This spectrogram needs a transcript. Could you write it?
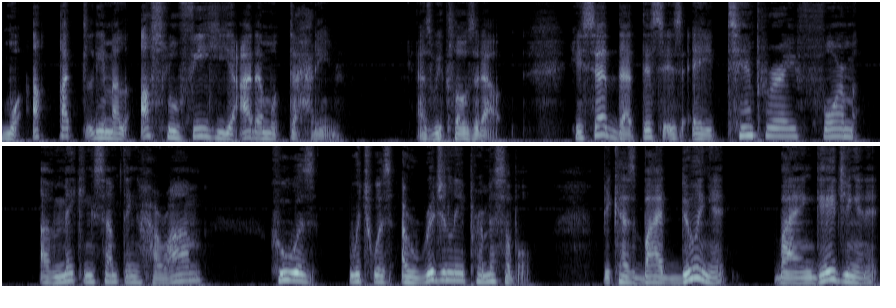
مؤقت لما الأصل فيه عدم التحريم. As we close it out. He said that this is a temporary form of making something haram who was which was originally permissible because by doing it by engaging in it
